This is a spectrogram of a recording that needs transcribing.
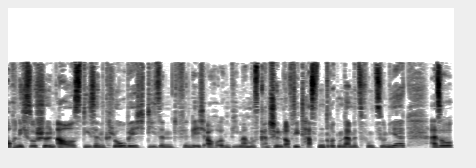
auch nicht so schön aus, die sind klobig, die sind, finde ich, auch irgendwie, man muss ganz schön auf die Tasten drücken, damit es funktioniert. Also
